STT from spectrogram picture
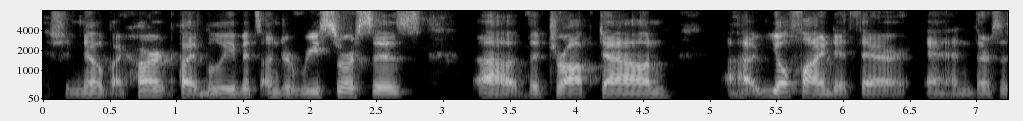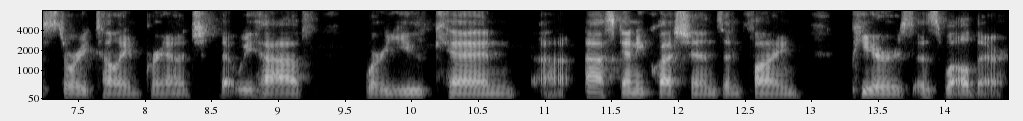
I should know by heart, but I mm-hmm. believe it's under resources, uh, the drop down, uh, you'll find it there. And there's a storytelling branch that we have where you can uh, ask any questions and find peers as well there.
